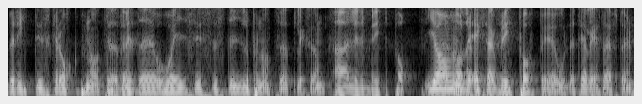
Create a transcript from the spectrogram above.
brittisk rock på något Just sätt. Lite Oasis-stil på något sätt. Liksom. Ja, lite britpop. Ja, exakt. Britpop är ordet jag letar efter.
